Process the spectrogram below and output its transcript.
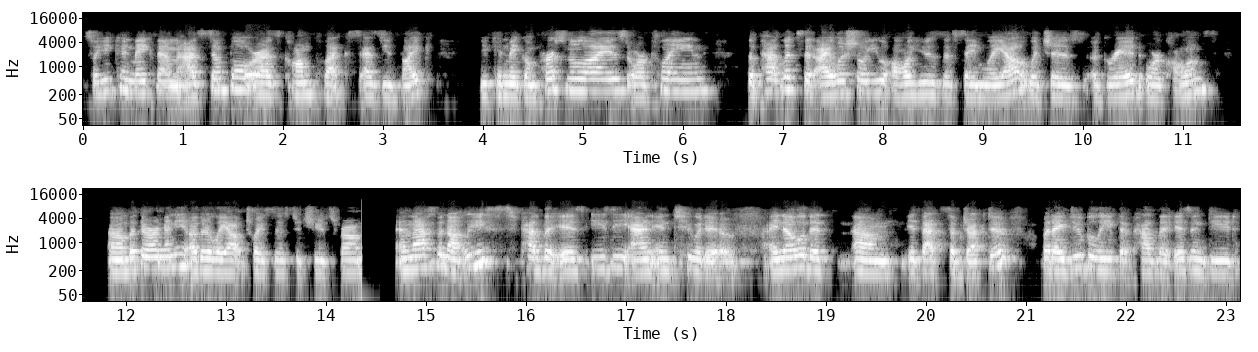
so you can make them as simple or as complex as you'd like. You can make them personalized or plain. The Padlets that I will show you all use the same layout, which is a grid or columns. Um, but there are many other layout choices to choose from. And last but not least, Padlet is easy and intuitive. I know that um, it, that's subjective, but I do believe that Padlet is indeed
